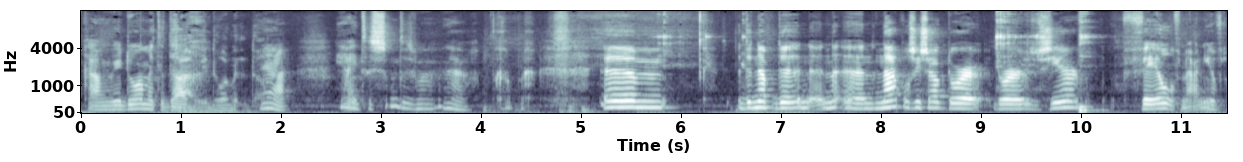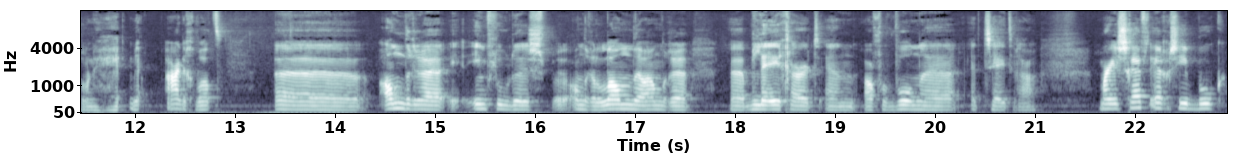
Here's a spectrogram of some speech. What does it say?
Gaan we weer door met de dag. gaan we weer door met de dag. Ja, ja interessant is maar ja, grappig. Ehm, de, Na- de, Na- Napels is ook door, door zeer veel, of nou in ieder geval door een ja, aardig wat eh, andere invloeden, sp- andere landen, andere eh, belegerd en overwonnen, et cetera. Maar je schrijft ergens in je boek,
